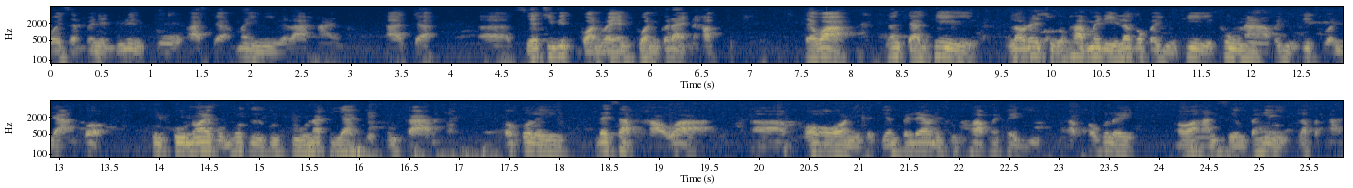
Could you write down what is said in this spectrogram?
บริษัทเบเนตยูเนียนโกอาจจะไม่มีเวลาหาย อาจจะเสียชีวิตก่อนวัยอันควรก็ได้นะครับ แต่ว่าหลังจากที่เราได้สุขภาพไม่ดีแล้วก็ไปอยู่ที่ทุ่งนาไปอยู่ที่สวนยางก็คุณครูน้อยผมก็คือคุณครูนัทยาเกียรติสงการเขาก็เลยได้ทราบข่าวว่า พออนี่เกษียณไปแล้วเนี่ยสุขภาพไม่ค่อยดีนะครับเขาก็เลยเอาอาหารเสริมไปให้รับประทาน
